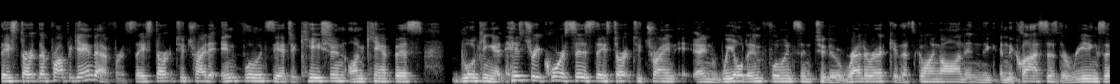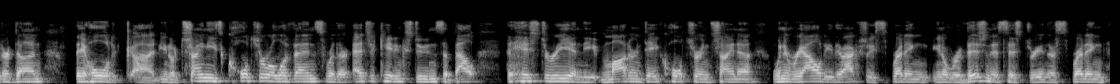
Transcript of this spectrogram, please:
they start their propaganda efforts. They start to try to influence the education on campus. Looking at history courses, they start to try and, and wield influence into the rhetoric that's going on in the, in the classes, the readings that are done. They hold, uh, you know, Chinese cultural events where they're educating students about the history and the modern day culture in China, when in reality they're actually spreading, you know, revisionist history and they're spreading,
